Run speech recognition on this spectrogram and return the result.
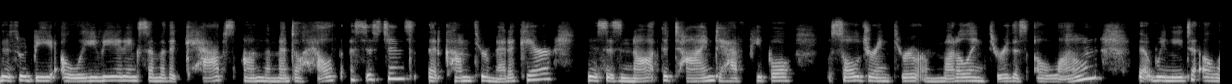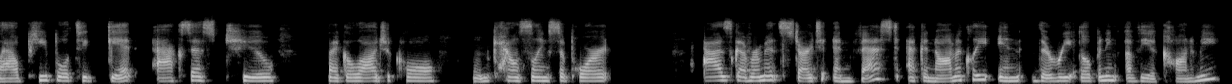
This would be alleviating some of the caps on the mental health assistance that come through Medicare. This is not the time to have people soldiering through or muddling through this alone, that we need to allow people to get access to psychological um, counseling support as governments start to invest economically in the reopening of the economy,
